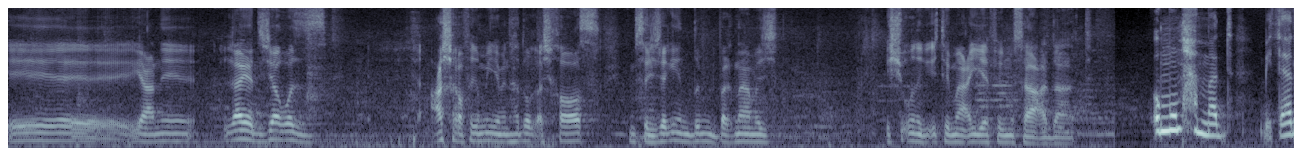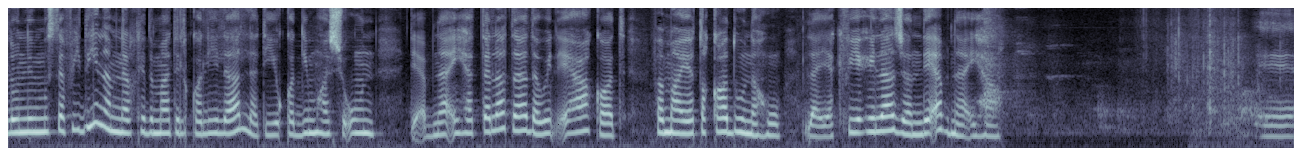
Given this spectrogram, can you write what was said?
إيه، يعني لا يتجاوز 10% من هدول الأشخاص مسجلين ضمن برنامج الشؤون الاجتماعية في المساعدات. أم محمد مثال للمستفيدين من الخدمات القليلة التي يقدمها الشؤون لأبنائها الثلاثة ذوي الإعاقات فما يتقاضونه لا يكفي علاجا لأبنائها. إيه،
